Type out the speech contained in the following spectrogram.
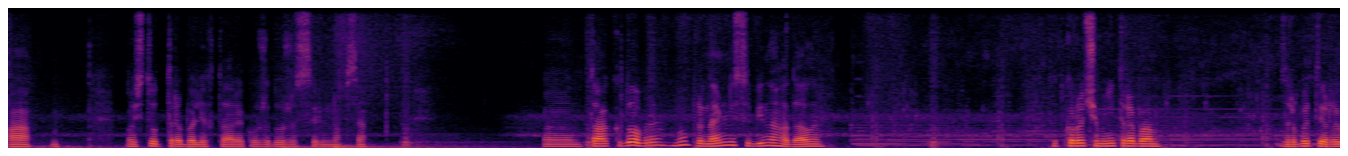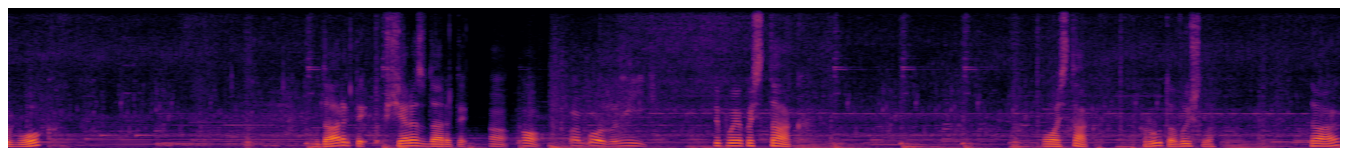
А, ось тут треба ліхтарик уже дуже сильно все. Е, так, добре. Ну, принаймні собі нагадали. Тут, коротше, мені треба зробити ривок. Вдарити, ще раз вдарити. А, о, о боже мій. Типу, якось так. Ось так. Круто, вийшло. Так.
